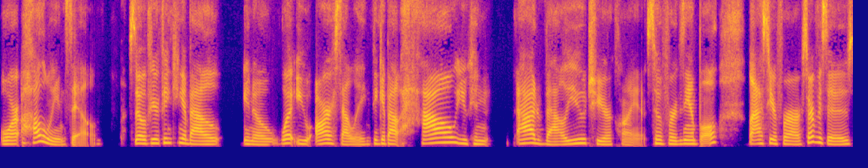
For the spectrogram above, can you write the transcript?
or a Halloween sale. So if you're thinking about, you know, what you are selling, think about how you can add value to your clients. So, for example, last year for our services,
